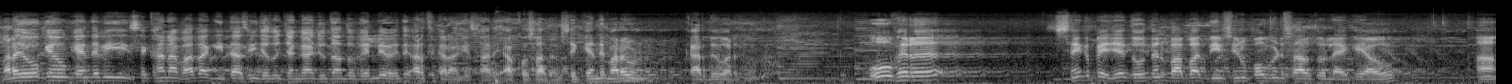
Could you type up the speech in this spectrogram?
ਮਹਾਰਾਜ ਉਹ ਕਿਉਂ ਕਹਿੰਦੇ ਵੀ ਸਿੱਖਾਂ ਨਾਲ ਵਾਅਦਾ ਕੀਤਾ ਸੀ, ਜਦੋਂ ਜੰਗਾਂ ਜੁੱਦਾਂ ਤੋਂ ਵਿਹਲੇ ਹੋਏ ਤੇ ਅਰਥ ਕਰਾਂਗੇ ਸਾਰੇ, ਆਖੋ ਸਾਧਨ। ਸਿੱਖ ਕਹਿੰਦੇ, ਮਹਾਰਾਜ, ਹੁਣ ਕਰ ਦਿਓ ਅਰਥ। ਉਹ ਫਿਰ ਸਿੰਘ ਭੇਜੇ, ਦੋ ਦਿਨ ਬਾਬਾ ਦੀਪ ਸਿੰਘ ਨੂੰ ਪੌਵਿੰਡ ਸਾਹਿਬ ਤੋਂ ਲੈ ਕੇ ਆਓ। ਹਾਂ,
